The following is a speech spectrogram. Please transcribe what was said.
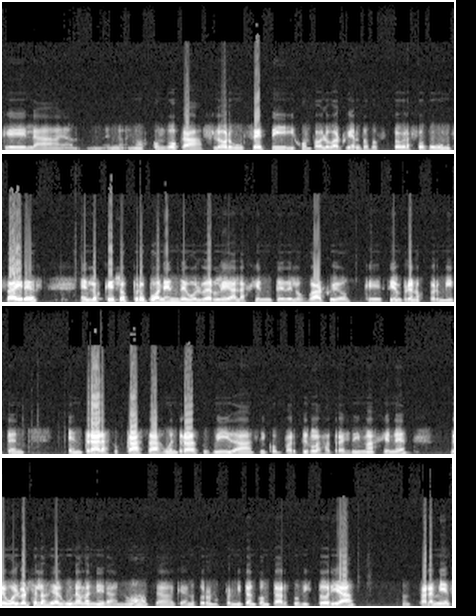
que la, nos convoca Flor Gussetti y Juan Pablo Barrientos, dos fotógrafos de Buenos Aires, en los que ellos proponen devolverle a la gente de los barrios, que siempre nos permiten entrar a sus casas o entrar a sus vidas y compartirlas a través de imágenes, devolvérselos de alguna manera, ¿no? O sea, que a nosotros nos permitan contar sus historias. Para mí es,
